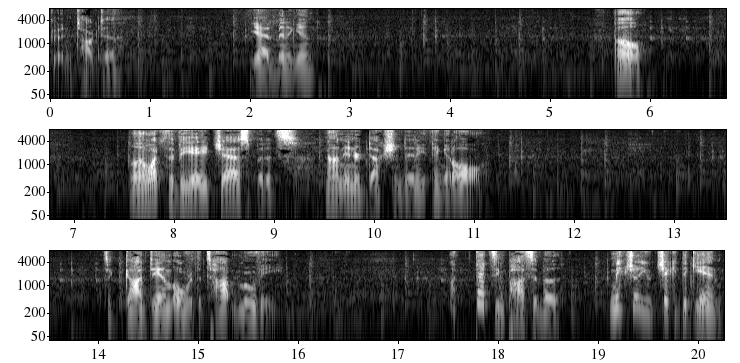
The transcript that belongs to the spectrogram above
Go ahead and talk to the admin again. Oh. Well, I watched the VHS, but it's not an introduction to anything at all. It's a goddamn over-the-top movie. Oh, that's impossible. Make sure you check it again.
